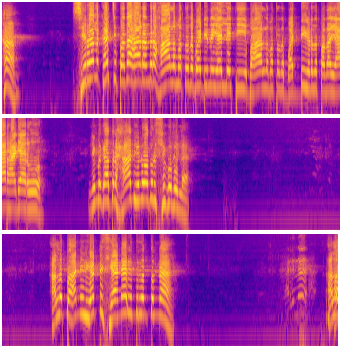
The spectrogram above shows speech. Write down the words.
ಹಾ. ಸಿರಲ್ ಕಚ್ಚಿ ಪದ ಹಾಡಂದ್ರೆ ಹಾಲ ಮತದ ಬಡ್ಡಿನ ಎಲ್ಲೈತಿ. ಬಾಲ ಮತದ ಬಡ್ಡಿ ಹಿಡದ ಪದ ಯಾರು ಹಾಡ್ಯಾರು? ನಿಮಗಾದ್ರೆ ಹಾದಿ ಆದ್ರೂ ಸಿಗೋದಿಲ್ಲ. ಅಲ್ಲಪ್ಪ ನೀವು ಎಷ್ಟು ಶಾನ್ಯಾರಿದ್ರಿ ಅಂತನ್ನ? ಅಲ್ಲ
